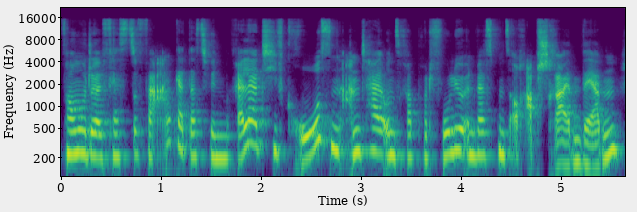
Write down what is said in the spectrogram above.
Fondsmodell fest so verankert, dass wir einen relativ großen Anteil unserer Portfolio-Investments auch abschreiben werden.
